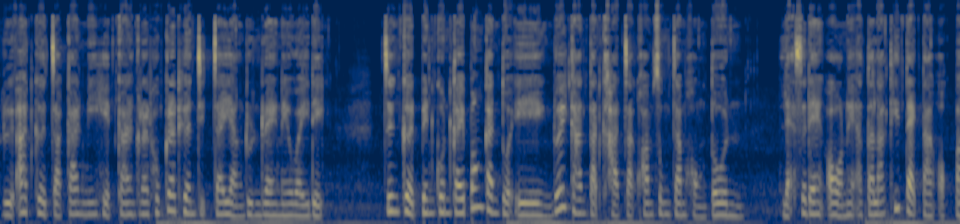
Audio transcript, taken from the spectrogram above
หรืออาจเกิดจากการมีเหตุการณ์กระทบกระเทือนจิตใจอย่างรุนแรงในวัยเด็ก จึงเกิดเป็นนกลไกป้องกันตัวเองด้วยการตัดขาดจากความทรงจำของตน และแสดงออกในอัตลักษณ์ที่แตกต่างออกไป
